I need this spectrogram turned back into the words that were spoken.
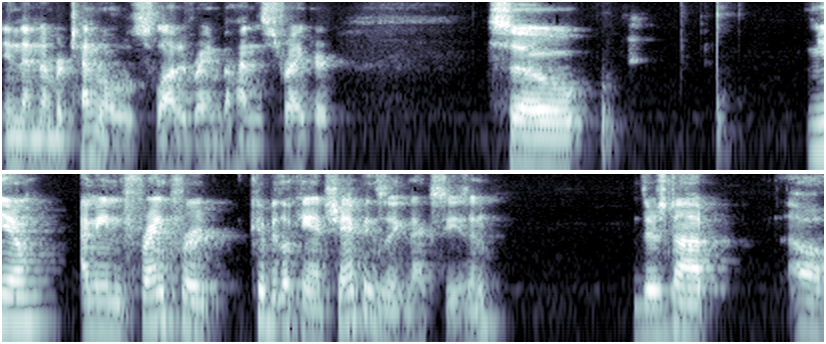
in that number ten role, slotted right behind the striker. So, you know, I mean, Frankfurt could be looking at Champions League next season. There's not a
